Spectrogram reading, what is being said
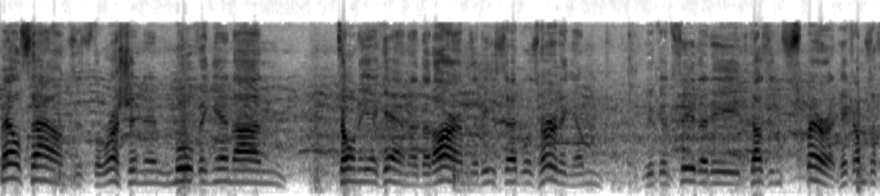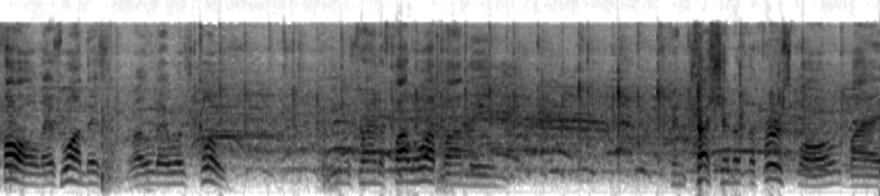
Bell sounds, it's the Russian in moving in on Tony again. And that arm that he said was hurting him, you can see that he doesn't spare it. Here comes a fall. There's one. There's, well, there was close. He was trying to follow up on the concussion of the first fall by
